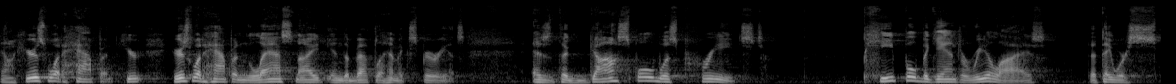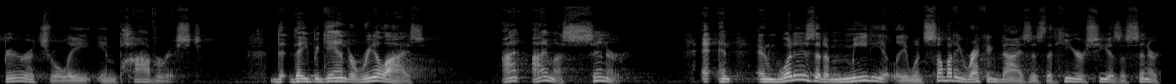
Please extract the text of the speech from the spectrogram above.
now here's what happened. Here, here's what happened last night in the Bethlehem experience. As the gospel was preached, people began to realize that they were spiritually impoverished. They began to realize, I, am a sinner. And, and, and what is it immediately when somebody recognizes that he or she is a sinner?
